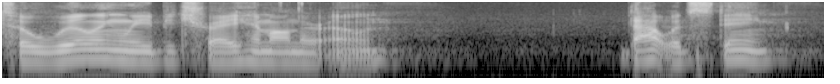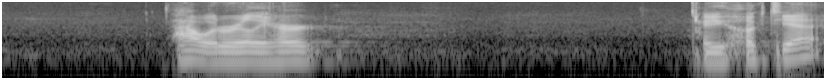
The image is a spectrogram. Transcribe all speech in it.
to willingly betray him on their own? That would sting. That would really hurt. Are you hooked yet?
